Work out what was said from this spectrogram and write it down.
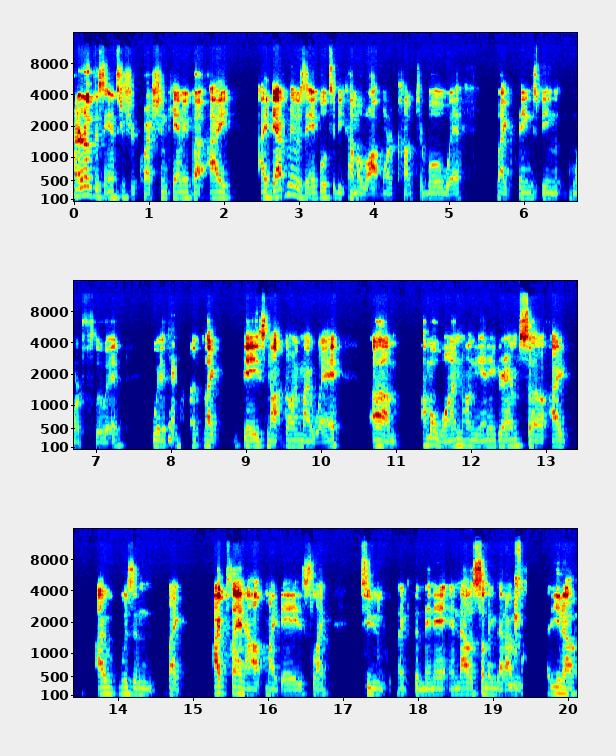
i don't know if this answers your question cami but i i definitely was able to become a lot more comfortable with like things being more fluid with yeah. Uh, like days not going my way. Um, I'm a one on the Enneagram, so I I was in like I plan out my days like to like the minute, and that was something that I was you know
